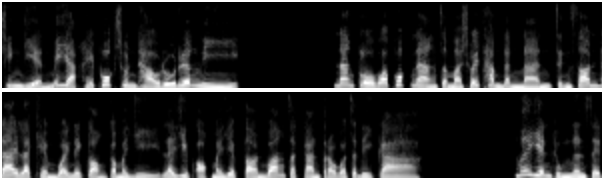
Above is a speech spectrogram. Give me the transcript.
ชิงเหยียนไม่อยากให้พวกชุนเถารู้เรื่องนี้ นางกลัวว่าพวกนางจะมาช่วยทำดังนั้น จึงซ่อนได้และเข็มไว้ในกล่องกำมะหยี่และหยิบออกมาเย็บตอนว่างจากการตรวจดีกา เมื่อเย็นถุงเงินเสร็จ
